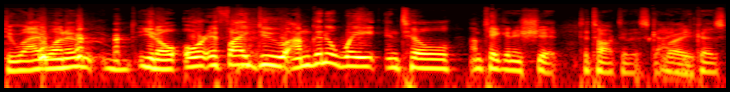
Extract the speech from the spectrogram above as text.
Do I want to, you know, or if I do, I'm gonna wait until I'm taking a shit to talk to this guy Right. because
